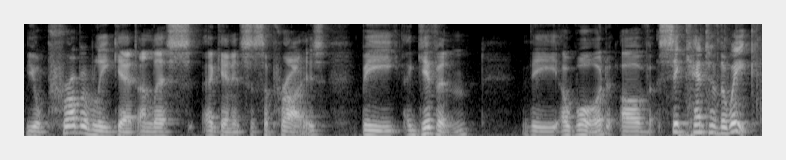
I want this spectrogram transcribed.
you'll probably get, unless again it's a surprise, be given the award of Sick Kent of the Week.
